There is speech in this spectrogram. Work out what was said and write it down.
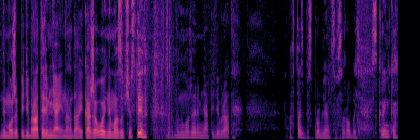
не може підібрати рівня іноді. І каже, ой, нема запчастин, бо не може рівня підібрати. А хтось без проблем це все робить. Скринька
